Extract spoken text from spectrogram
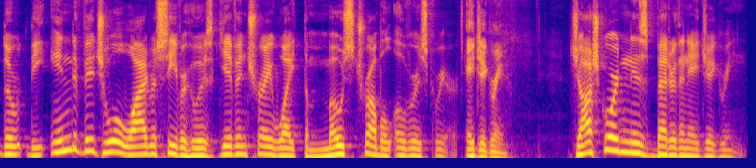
the the individual wide receiver who has given Trey White the most trouble over his career? AJ Green. Josh Gordon is better than AJ Green.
